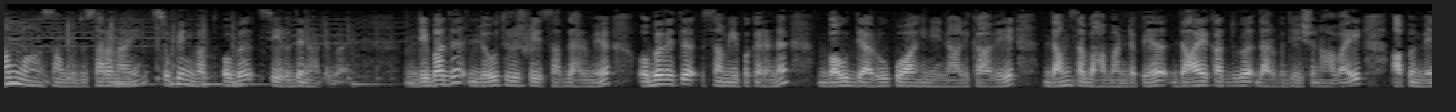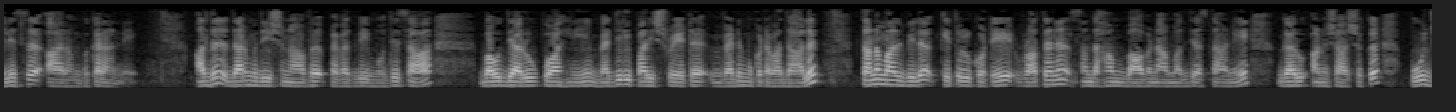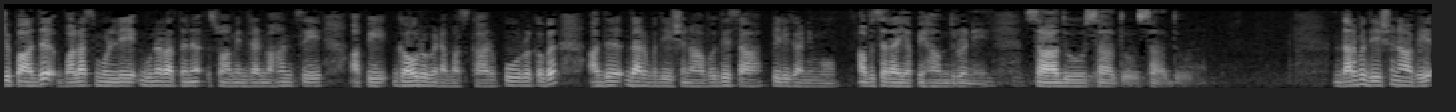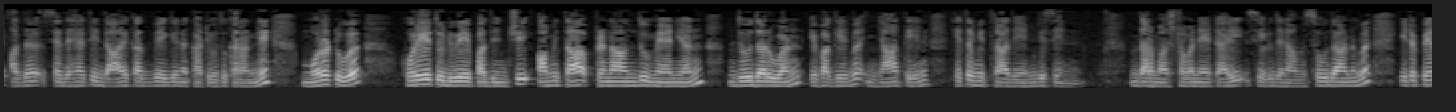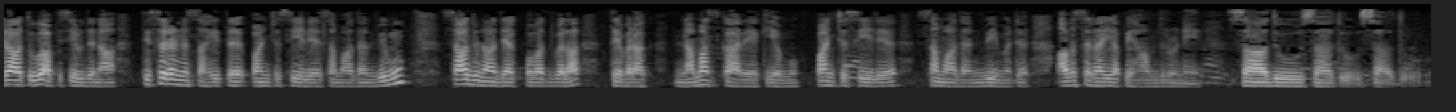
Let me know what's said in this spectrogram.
සම්මා සම්බුදු සරණයි සුපින්වත් ඔබ සියලු දෙනාටම. දෙබද ලෞතර ශ්‍රී සද්ධර්මය ඔබ වෙත සමීප කරන බෞද්ධ රූපවාහිනී නාලිකාවේ ධම් සභා මණ්ඩපය දායකත්ව ධර්මදේශනාවයි අප මෙලෙස ආරම්භ කරන්නේ. අද ධර්මදේශනාව පැවැත්වීම උදෙසා බෞද්ධ රූපවාහිනියේ මැදිරි පරිශ්‍රයට වැඩම කොට වදාළ තනමල්විල කිතුල්කොටේ රතන සඳහම් භාවනා මධ්‍යස්ථානයේ ගරු අනුශාසක පූජ්‍යපාද වලස්මුල්ලේ ගුණරතන ස්වාමීන්ද්‍රයන් වහන්සේ අපි ගෞරව නමස්කාර පූර්වකව අද ධර්මදේශනාව දෙසා පිළිගනිමු. අවසරයි අපේ හාමුදුරනේ. සාදු සාදු සාදු. ධර්මදේශනාවේ අද සදැහැති දායකත්වයෙන් කටයුතු කරන්නේ මොරටුව හොරේතුඩුවේ පදිංචි අමිතා ප්‍රනාන්දු මෑණියන් දූදරුවන් එවැගේම ඥාතීන් හිත මිත්‍රාදීන් විසින්. ධර්ම ශ්‍රවණයටයි සියලු දෙනාම සූදානම. ඊට පෙර ආතුව අපි සියලු දෙනා තිසරණ සහිත පංචශීලය සමාදන් වෙමු. සාදුනාදයක් පවත්වලා තෙවරක් নমස්කාරය කියමු. පංචශීලය සමාදන් වීමට අවසරයි අපේ හාමුදුරනේ සාදු සාදු සාදු.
